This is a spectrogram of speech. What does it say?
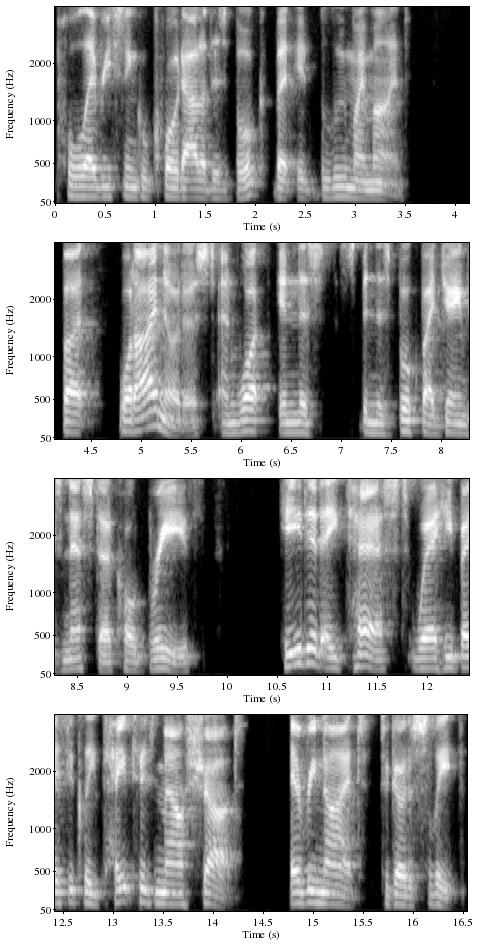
pull every single quote out of this book, but it blew my mind. But what I noticed, and what in this in this book by James Nestor called Breathe, he did a test where he basically taped his mouth shut every night to go to sleep.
